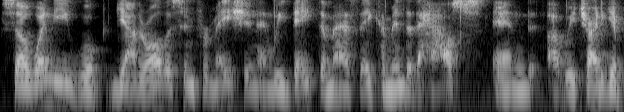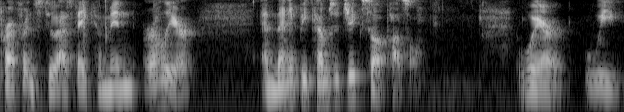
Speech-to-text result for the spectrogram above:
so Wendy will gather all this information, and we date them as they come into the house, and uh, we try to give preference to as they come in earlier and then it becomes a jigsaw puzzle where we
